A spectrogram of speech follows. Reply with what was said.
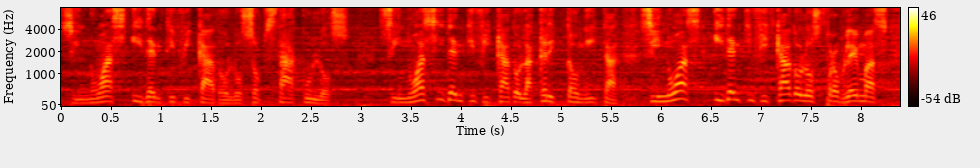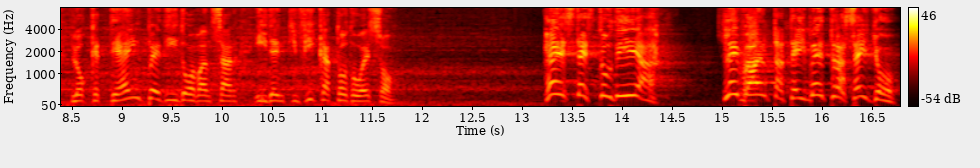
Si no has identificado los obstáculos, si no has identificado la kriptonita, si no has identificado los problemas, lo que te ha impedido avanzar, identifica todo eso. Este es tu día. Levántate y ve tras ello.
